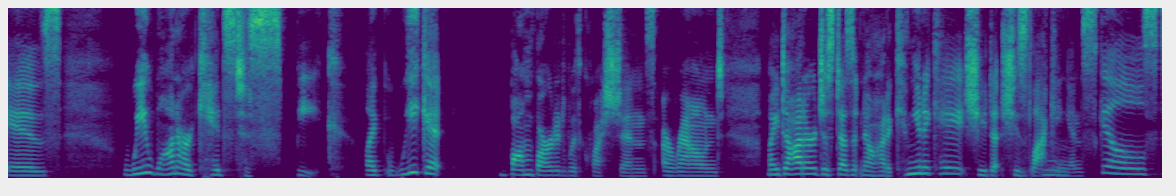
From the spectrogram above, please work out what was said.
is we want our kids to speak like we get bombarded with questions around my daughter just doesn't know how to communicate. She do, she's lacking mm. in skills.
